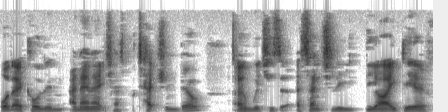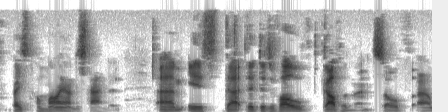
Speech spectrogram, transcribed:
what they're calling an NHS protection bill, um, which is essentially the idea, based on my understanding, um, is that the, the devolved governments of uh,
